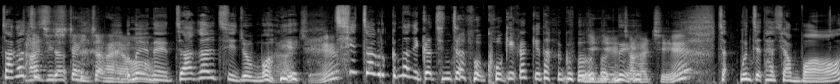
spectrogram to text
자갈치 자갈치 시장. 있잖아요. 네네 자갈치 좀 뭐 자갈치. 치짝으로 끝나니까 진짜 뭐 고기 같기도 하고. 예, 예, 네. 자갈치. 자 문제 다시 한번.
